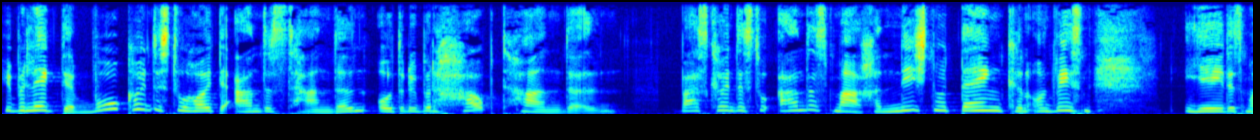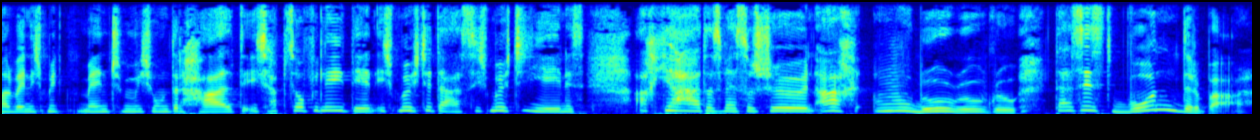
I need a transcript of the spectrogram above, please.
Überleg dir, wo könntest du heute anders handeln oder überhaupt handeln? Was könntest du anders machen? Nicht nur denken und wissen, jedes Mal, wenn ich mit Menschen mich unterhalte, ich habe so viele Ideen, ich möchte das, ich möchte jenes. Ach ja, das wäre so schön. Ach, das ist wunderbar.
